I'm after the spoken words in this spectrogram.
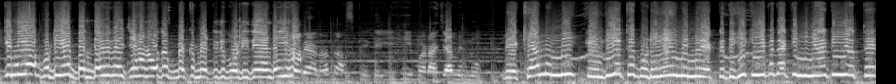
ਕਿੰਨੀਆਂ ਬੁੱਢੀਆਂ ਬੰਦੇ ਵੀ ਵਿੱਚ ਹਨ ਉਹ ਤਾਂ ਮੈਂ ਕਮੇਟੀ ਦੀ ਬੋਲੀ ਦੇਣ ਡਈ ਹਾਂ। ਭੈਣਾ ਦੱਸ ਕੇ ਗਈ ਸੀ ਮਾੜਾ ਜਿਹਾ ਮੈਨੂੰ। ਵੇਖਿਆ ਮੰਮੀ? ਕਹਿੰਦੀ ਉੱਥੇ ਬੁੜੀਆਂ ਹੀ ਮੈਨੂੰ ਇੱਕ ਦਿਖੀ ਕੀ ਪਤਾ ਕਿੰਨੀਆਂ ਕੀ ਉੱਥੇ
